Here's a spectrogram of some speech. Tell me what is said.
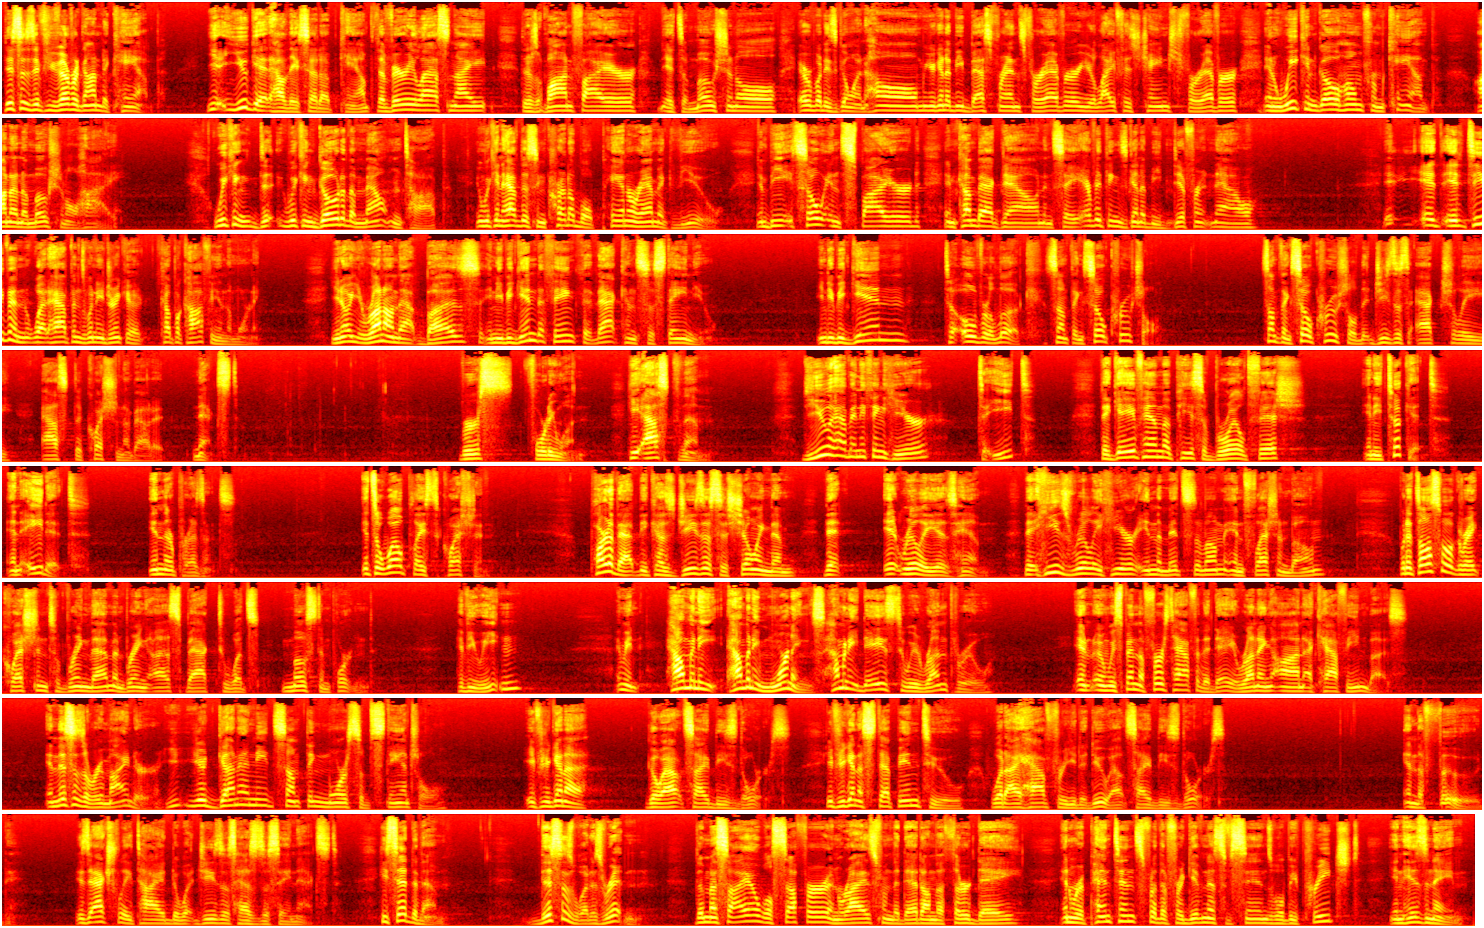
This is if you've ever gone to camp you, you get how they set up camp. The very last night, there's a bonfire, it's emotional, everybody's going home, you're going to be best friends forever, your life has changed forever, and we can go home from camp on an emotional high. We can, we can go to the mountaintop and we can have this incredible panoramic view and be so inspired and come back down and say everything's going to be different now it, it, it's even what happens when you drink a cup of coffee in the morning. You know, you run on that buzz and you begin to think that that can sustain you. And you begin to overlook something so crucial, something so crucial that Jesus actually asked a question about it next. Verse 41 He asked them, Do you have anything here to eat? They gave him a piece of broiled fish and he took it and ate it in their presence. It's a well placed question. Part of that because Jesus is showing them that it really is him, that he's really here in the midst of them in flesh and bone. But it's also a great question to bring them and bring us back to what's most important. Have you eaten? I mean, how many, how many mornings, how many days do we run through and, and we spend the first half of the day running on a caffeine buzz. And this is a reminder you're going to need something more substantial if you're going to go outside these doors, if you're going to step into what I have for you to do outside these doors. And the food is actually tied to what Jesus has to say next. He said to them, This is what is written The Messiah will suffer and rise from the dead on the third day and repentance for the forgiveness of sins will be preached in his name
